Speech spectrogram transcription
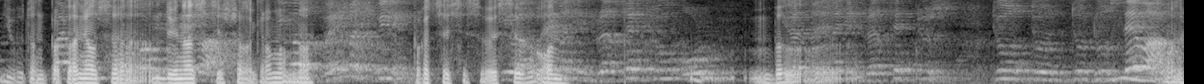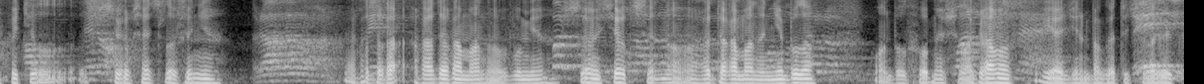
И вот он поклонялся 12 шалограммам, но в процессе своего сыва он был Он хотел совершать служение Рада, Рада Раману в уме, в своем сердце, но Рада Рамана не было. Он был в форме шилограммов, и один богатый человек,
